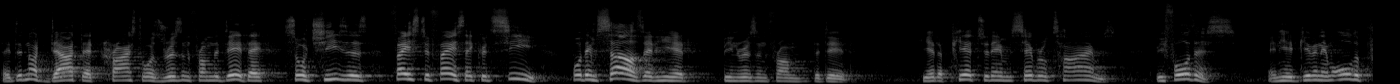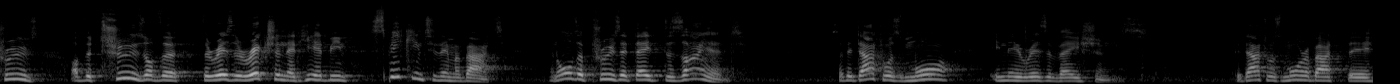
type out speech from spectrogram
They did not doubt that Christ was risen from the dead. They saw Jesus face to face. They could see for themselves that he had been risen from the dead. He had appeared to them several times before this, and he had given them all the proofs of the truths of the, the resurrection that he had been speaking to them about, and all the proofs that they desired. So the doubt was more in their reservations. The doubt was more about their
